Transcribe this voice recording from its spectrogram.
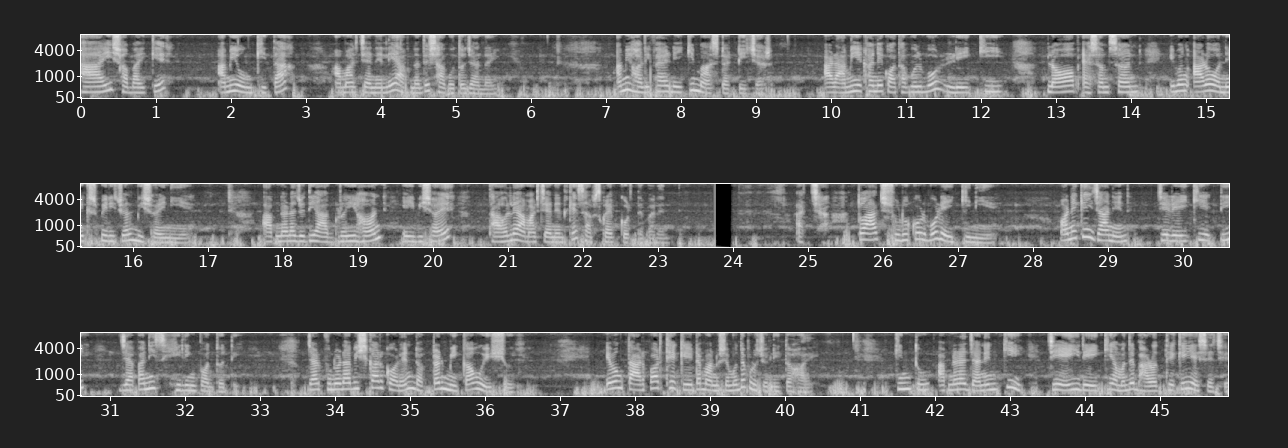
High সবাইকে, আমি অঙ্কিতা, আমার চ্যানেলে আপনাদের স্বাগত জানাই। আমি Holy Fire Reiki master teacher, আর আমি এখানে কথা বলব রেইকি ল অফ অ্যাসামশন এবং আরও অনেক স্পিরিচুয়াল বিষয় নিয়ে। আপনারা যদি আগ্রহী হন এই বিষয়ে, তাহলে আমার চ্যানেলকে সাবস্ক্রাইব করতে পারেন। আচ্ছা তো আজ শুরু করব রেইকি নিয়ে। অনেকেই জানেন যে রেইকি একটি জাপানিজ হিলিং পদ্ধতি, যার পুনরাবিষ্কার করেন ডক্টর মিকা উইশুই এবং তারপর থেকে এটা মানুষের মধ্যে প্রচলিত হয়। কিন্তু আপনারা জানেন কি যে এই রেইকি আমাদের ভারত থেকেই এসেছে?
